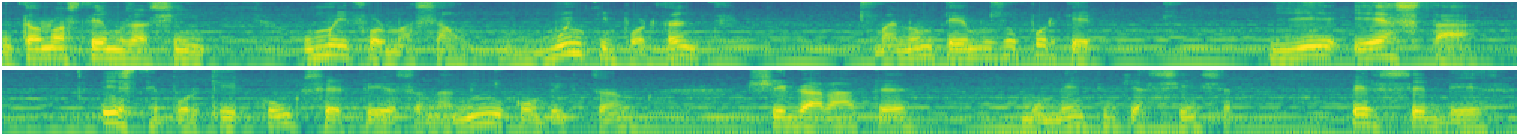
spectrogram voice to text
Então nós temos assim uma informação muito importante, mas não temos o porquê. E esta este porquê, com certeza, na minha convicção, chegará até o momento em que a ciência perceber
